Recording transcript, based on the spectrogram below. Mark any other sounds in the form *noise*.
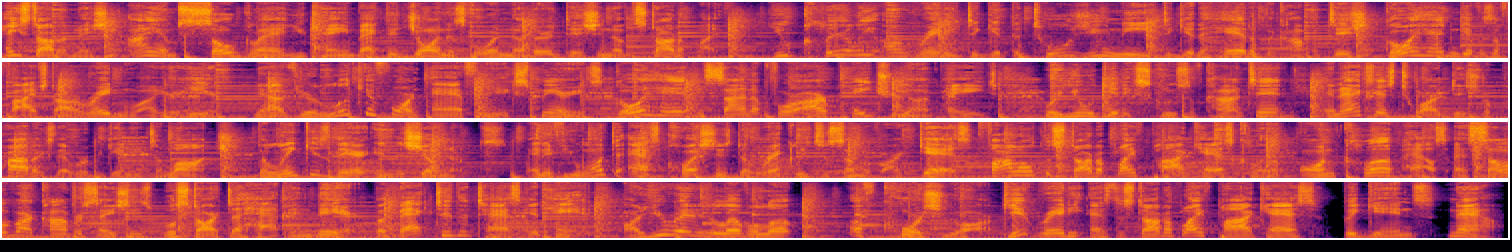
Hey, Startup Nation, I am so glad you came back to join us for another edition of the Startup Life. You clearly are ready to get the tools you need to get ahead of the competition. Go ahead and give us a five star rating while you're here. Now, if you're looking for an ad free experience, go ahead and sign up for our Patreon page where you will get exclusive content and access to our digital products that we're beginning to launch. The link is there in the show notes. And if you want to ask questions directly to some of our guests, follow the Startup Life Podcast Club on Clubhouse as some of our conversations will start to happen there. But back to the task at hand. Are you ready to level up? Of course you are. Get ready as the Startup Life Podcast begins now.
